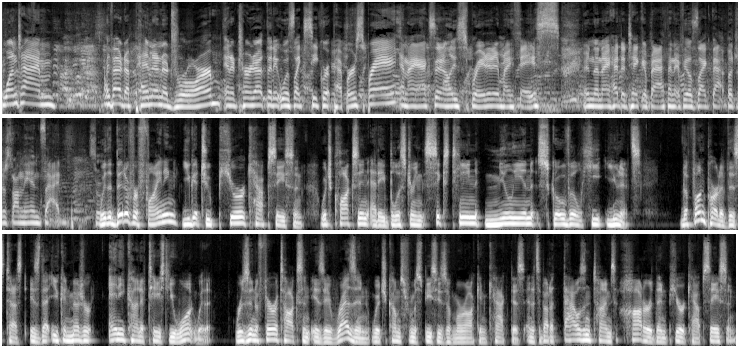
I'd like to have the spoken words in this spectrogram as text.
one time I found a pen in a drawer and it turned out that it was like secret pepper spray and I accidentally sprayed it in my face and then I had to take a bath and it feels like that but just on the inside. With a bit of refining, you get to pure capsaicin, which clocks in at a blistering 16 million Scoville heat units. The fun part of this test is that you can measure any kind of taste you want with it. Resiniferatoxin is a resin which comes from a species of Moroccan cactus, and it's about a thousand times hotter than pure capsaicin,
